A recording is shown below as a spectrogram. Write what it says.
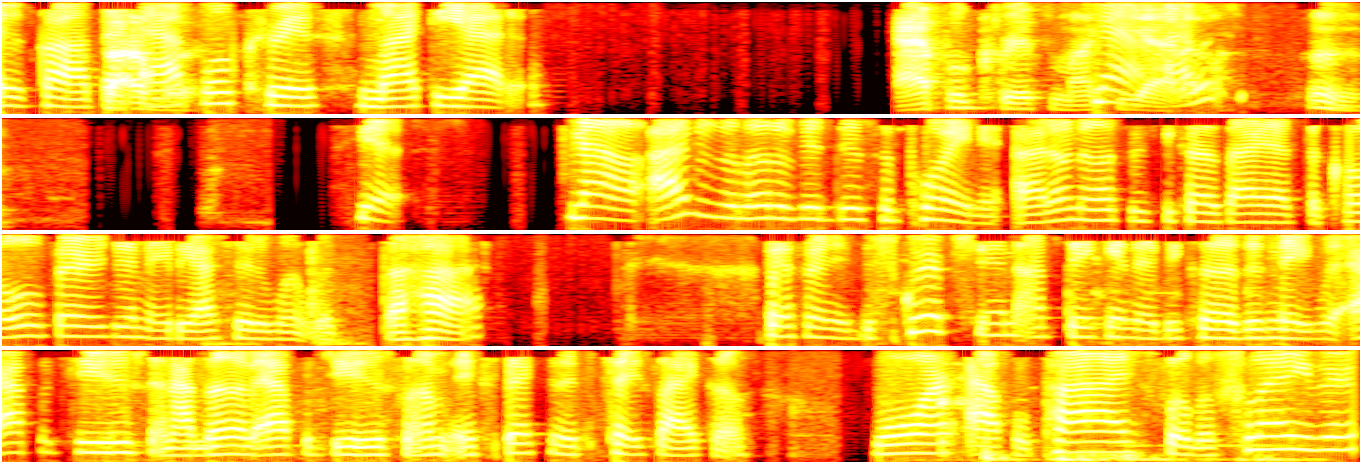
It was called the Starbucks. Apple Crisp Macchiato. Apple crisp macchiato. Now, was Hmm. Yes. Now, I was a little bit disappointed. I don't know if it's because I had the cold version. Maybe I should have went with the hot. But from the description, I'm thinking that because it's made with apple juice, and I love apple juice, so I'm expecting it to taste like a warm apple pie full of flavor.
